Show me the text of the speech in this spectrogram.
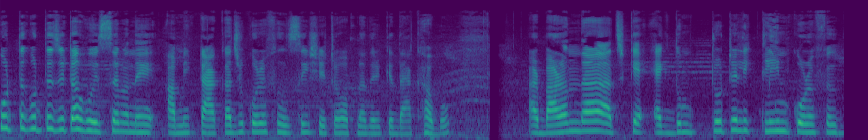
করতে করতে যেটা হয়েছে মানে আমি টাকা যে করে ফেলছি, সেটাও আপনাদেরকে দেখাবো। আর বারান্দা আজকে একদম টোটালি ক্লিন করে ফেলব,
